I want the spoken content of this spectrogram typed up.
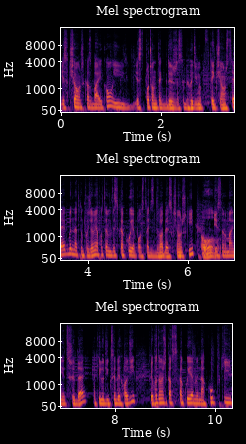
jest książka z bajką i jest początek gry, że sobie chodzimy w tej książce jakby na tym poziomie, a potem wyskakuje postać z 2D z książki, O. jest normalnie 3D, taki ludzik sobie chodzi i potem na przykład wskakujemy na kubki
